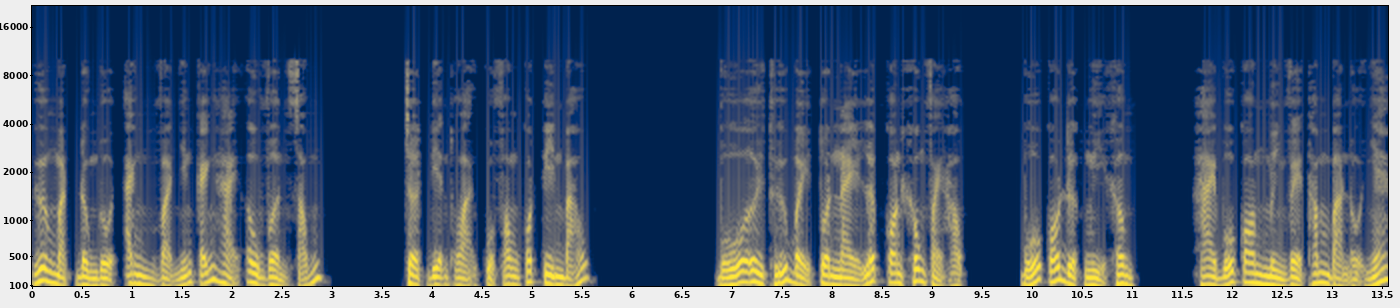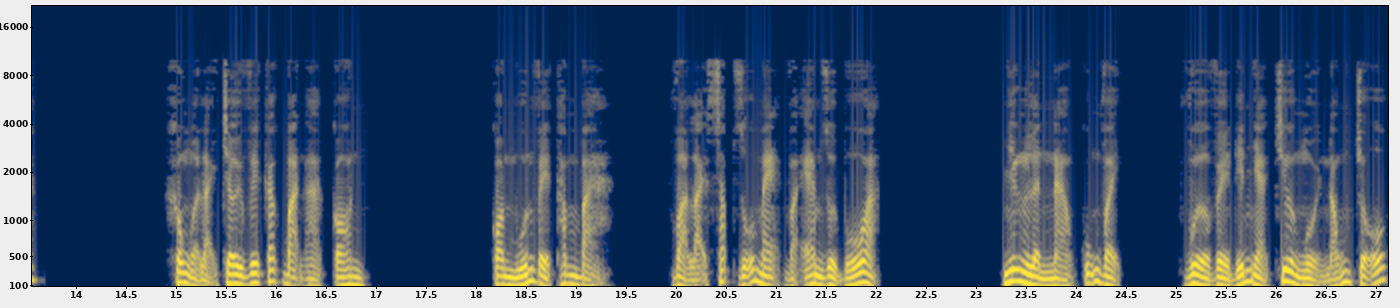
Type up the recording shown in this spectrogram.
gương mặt đồng đội anh và những cánh hải âu vờn sóng. Chợt điện thoại của Phong có tin báo. Bố ơi thứ bảy tuần này lớp con không phải học, bố có được nghỉ không? Hai bố con mình về thăm bà nội nhé. Không ở lại chơi với các bạn à con? Con muốn về thăm bà và lại sắp dỗ mẹ và em rồi bố ạ. Nhưng lần nào cũng vậy, vừa về đến nhà chưa ngồi nóng chỗ,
